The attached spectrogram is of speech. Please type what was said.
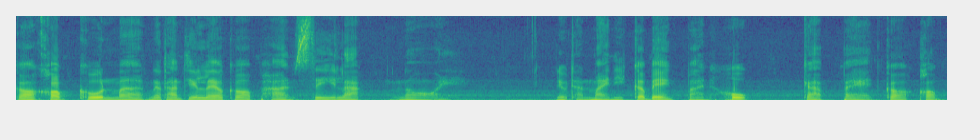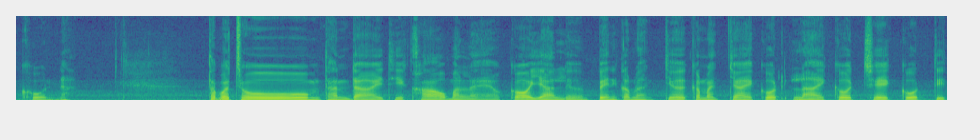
ก็ขอบคุณมากแนวทานที่แล้วก็ผ่าน 4 หลักหน่อย นวทางใหม่นี้ก็แบ่งป้าน6 กับ 8 ก็ขอบคุณนะท่านผู้ชมท่านใดที่เข้ามาแล้วก็อย่าลืมเป็นกำลังเจอกำลังใจกดไลค์กดแชร์กดติด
